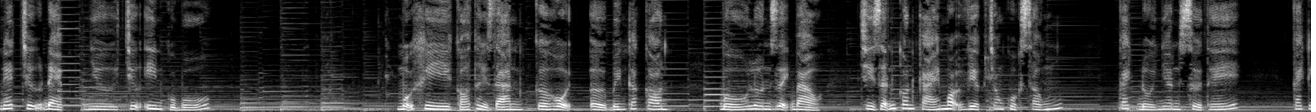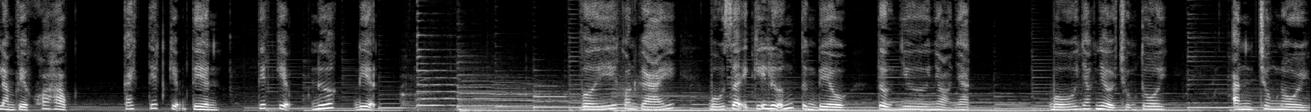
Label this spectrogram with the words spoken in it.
nét chữ đẹp như chữ in của bố. Mỗi khi có thời gian, cơ hội ở bên các con, bố luôn dạy bảo, chỉ dẫn con cái mọi việc trong cuộc sống, cách đối nhân xử thế, cách làm việc khoa học, cách tiết kiệm tiền, tiết kiệm nước, điện. Với con gái, bố dạy kỹ lưỡng từng điều tưởng như nhỏ nhặt. Bố nhắc nhở chúng tôi, ăn trong nồi,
